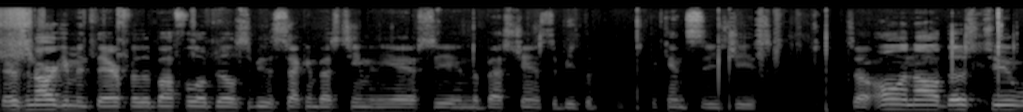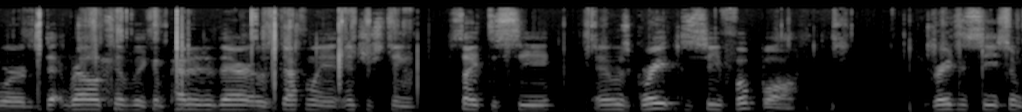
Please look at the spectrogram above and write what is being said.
there's an argument there for the Buffalo Bills to be the second best team in the AFC and the best chance to beat the, the Kansas City Chiefs. So all in all, those two were de- relatively competitive there. It was definitely an interesting sight to see. It was great to see football. Great to see some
